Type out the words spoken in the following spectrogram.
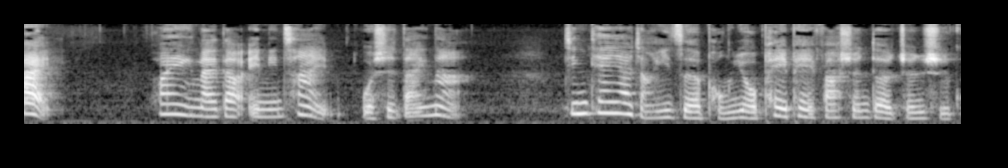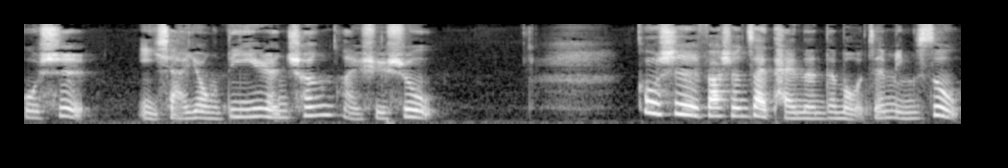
嗨，欢迎来到 Anytime，我是戴娜。今天要讲一则朋友佩佩发生的真实故事，以下用第一人称来叙述。故事发生在台南的某间民宿，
